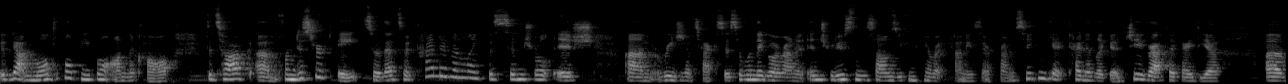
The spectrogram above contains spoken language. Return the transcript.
We've got multiple people on the call to talk um, from District 8. So that's a kind of in like the central ish um, region of Texas. So when they go around and introduce themselves, you can hear what counties they're from. So you can get kind of like a geographic idea of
